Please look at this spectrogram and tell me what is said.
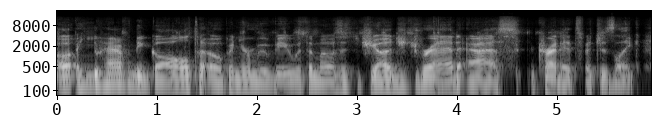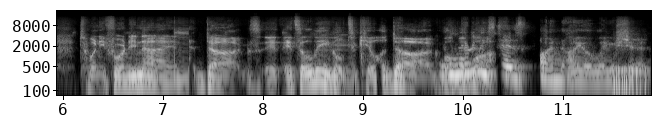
uh, you have the gall to open your movie with the most Judge Dredd ass credits, which is like 2049 dogs. It, it's illegal to kill a dog. it Blah, blah, literally blah. says annihilation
